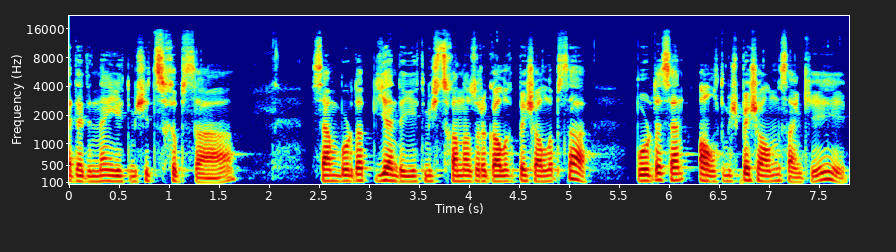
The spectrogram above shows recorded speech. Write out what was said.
ədədindən 70-i çıxıbsa, sən burada yenə də 70 çıxandan sonra qalıq 5 alınıbsa, burada sən 65 almısan ki,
